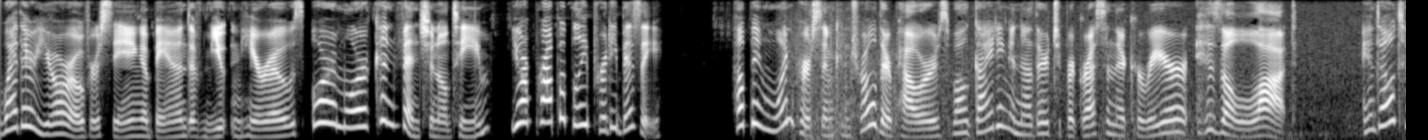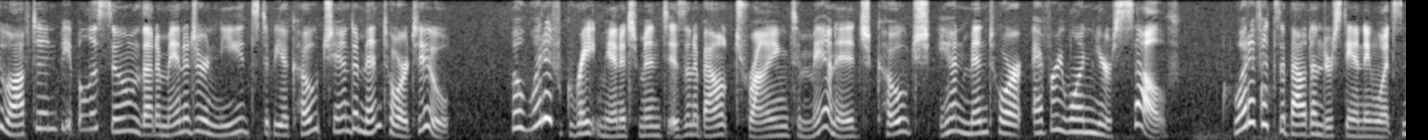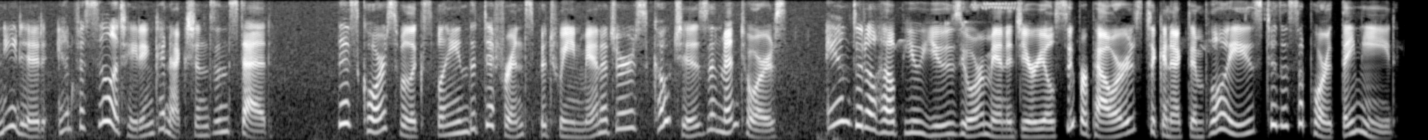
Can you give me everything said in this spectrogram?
Whether you're overseeing a band of mutant heroes or a more conventional team, you're probably pretty busy. Helping one person control their powers while guiding another to progress in their career is a lot. And all too often, people assume that a manager needs to be a coach and a mentor too. But what if great management isn't about trying to manage, coach, and mentor everyone yourself? What if it's about understanding what's needed and facilitating connections instead? This course will explain the difference between managers, coaches, and mentors, and it'll help you use your managerial superpowers to connect employees to the support they need.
